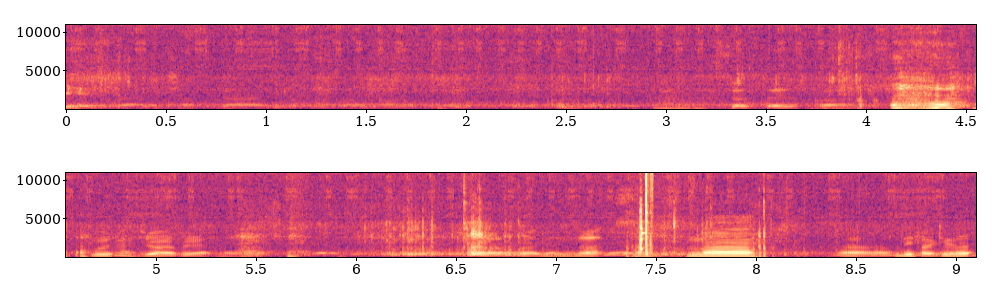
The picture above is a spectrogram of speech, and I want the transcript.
So satisfying. Worth the drive out now. Oh, running nuts. No, Oh, left of it. it.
